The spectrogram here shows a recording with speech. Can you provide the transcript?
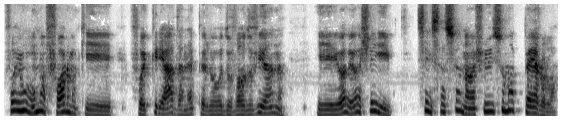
foi uma forma que foi criada né, pelo Duvaldo Viana. E eu, eu achei sensacional, acho isso uma pérola.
